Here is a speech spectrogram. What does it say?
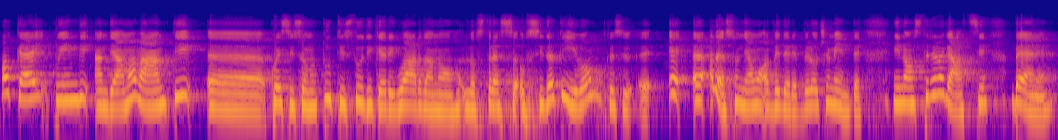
Ok, quindi andiamo avanti, eh, questi sono tutti studi che riguardano lo stress ossidativo. Questi, eh, e eh, adesso andiamo a vedere velocemente i nostri ragazzi. Bene,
